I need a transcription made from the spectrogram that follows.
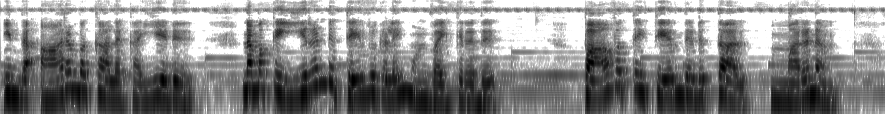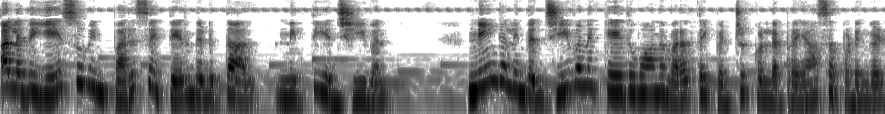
இந்த ஆரம்ப கால கையேடு நமக்கு இரண்டு தேர்வுகளை முன்வைக்கிறது. பாவத்தை தேர்ந்தெடுத்தால் மரணம் அல்லது இயேசுவின் பரிசை தேர்ந்தெடுத்தால் நித்திய ஜீவன். நீங்கள் இந்த ஜீவனுக்கேதுவான வரத்தை பெற்றுக்கொள்ள பிரயாசப்படுங்கள்.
